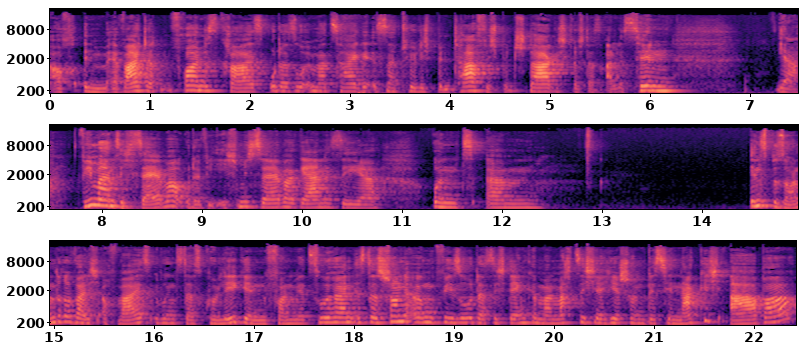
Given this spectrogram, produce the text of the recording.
auch im erweiterten Freundeskreis oder so immer zeige, ist natürlich, ich bin tough, ich bin stark, ich kriege das alles hin. Ja, wie man sich selber oder wie ich mich selber gerne sehe. Und ähm, insbesondere, weil ich auch weiß, übrigens, dass Kolleginnen von mir zuhören, ist das schon irgendwie so, dass ich denke, man macht sich ja hier schon ein bisschen nackig, aber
